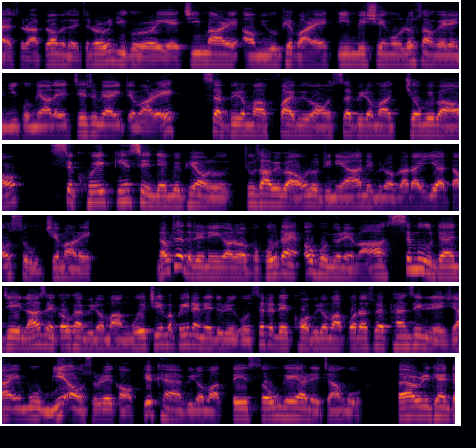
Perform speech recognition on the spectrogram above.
တယ်ဆိုတာပြောမယ်ဆိုရင်ကျွန်တော်တို့ညီကိုတို့ရဲ့ကြီးမားတဲ့အောင်မြင်မှုဖြစ်ပါတယ်ဒီ mission ကိုလှုပ်ဆောင်ခဲ့တဲ့ညီကိုများလည်းကျေးဇူးများကြီးတင်ပါတယ်ဆက်ပြီးတော့မှ fight ပေးပါအောင်ဆက်ပြီးတော့မှဂျုံပေးပါအောင်စစ်ခွေးကင်းစင်နေပြီဖြစ်အောင်လို့စူးစမ်းပေးပါအောင်လို့ဒီနေရာကနေပြီးတော့ဗလာဒါကြီးကတောင်းဆိုခြင်းပါတယ် နောက်ထပ်သတင်းလေးကတော့ပဲခူးတိုင်းအုပ်ဖို့မြို့နယ်မှာစစ်မှုတန်းကြီးလားစင်ကောက်ခံပြီးတော့မှငွေချေးမပေးနိုင်တဲ့သူတွေကိုစစ်တပ်တဲ့ခေါ်ပြီးတော့မှပေါ်တာဆွဲဖမ်းဆီးနေတဲ့ရာအိမ်မှုမြင့်အောင်ဆိုတဲ့ကောင်ပြစ်ခတ်ပြီးတော့မှသေဆုံးခဲ့ရတဲ့အကြောင်းကို Diary ခံတ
